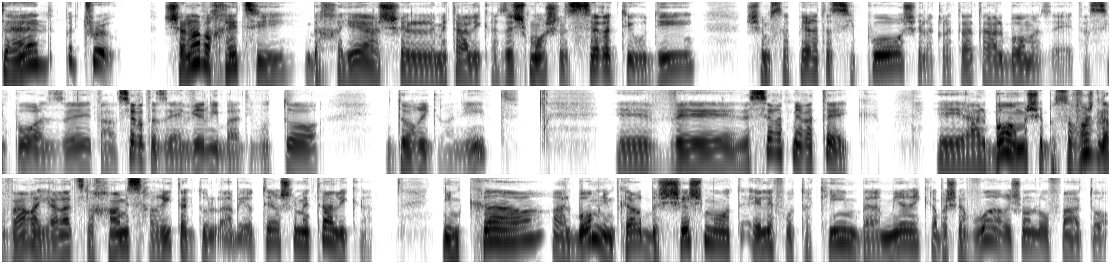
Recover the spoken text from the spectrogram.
Sad but true. שנה וחצי בחייה של מטאליקה, זה שמו של סרט תיעודי שמספר את הסיפור של הקלטת האלבום הזה. את הסיפור הזה, את הסרט הזה העביר לי באדיבותו דורי גרנית, אה, וזה סרט מרתק. אה, האלבום שבסופו של דבר היה להצלחה המסחרית הגדולה ביותר של מטאליקה. נמכר, האלבום נמכר ב-600 אלף עותקים באמריקה בשבוע הראשון להופעתו.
